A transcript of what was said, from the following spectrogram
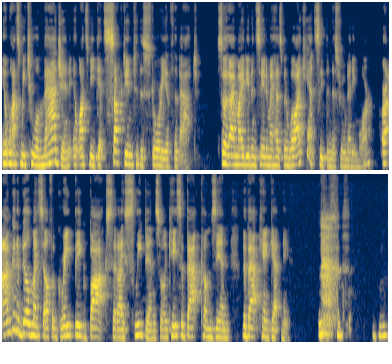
It wants me to imagine. It wants me to get sucked into the story of the bat so that I might even say to my husband, well, I can't sleep in this room anymore. Or I'm going to build myself a great big box that I sleep in. So in case a bat comes in, the bat can't get me. mm-hmm.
